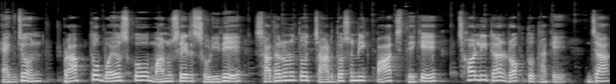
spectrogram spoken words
একজন প্রাপ্ত বয়স্ক মানুষের শরীরে সাধারণত চার দশমিক পাঁচ থেকে ছ লিটার রক্ত থাকে। যা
